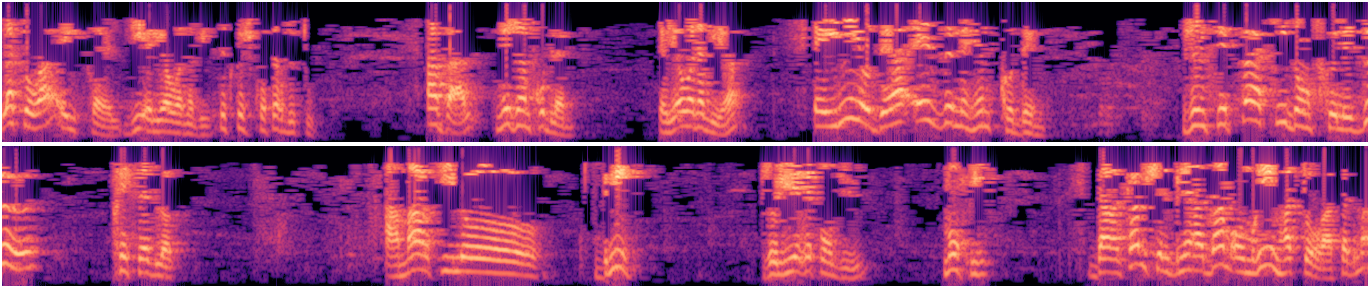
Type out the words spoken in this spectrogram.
La Torah et Israël, dit Eliyahu Anavi. C'est ce que je préfère de tout. Aval, mais j'ai un problème. Eliyahu Anavi, hein. Je ne sais pas qui d'entre les deux précède l'autre. Amar Kilo Bni. Je lui ai répondu, mon fils, Darkam Shel Bnei Adam Omrim HaTorah Tagma.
